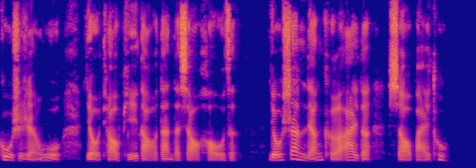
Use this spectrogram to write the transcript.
故事人物有调皮捣蛋的小猴子，有善良可爱的小白兔，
